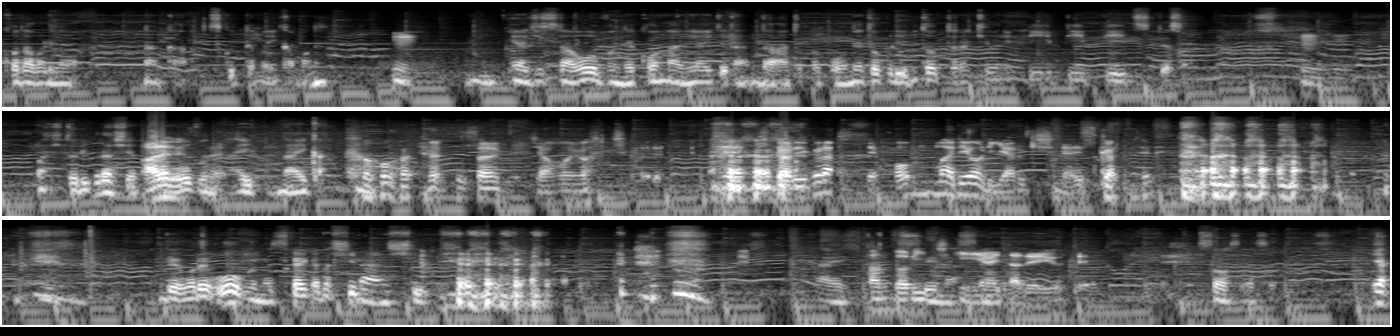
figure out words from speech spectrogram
こだわりのなんか作ってもいいかもね。うんうん、いや実はオーブンでこんなに焼いてたんだとかこうネトフリ見とったら急にピーピーピーっつってさ、うんうんまあ、一人暮らしやったらオーブンない,、ないかうん。それめっちゃ思いましたね。一人暮らしってほんま料理やる気しないですからね。で俺オーブンの使い方知らんしはいタンドリーチキン焼いたで言うて。そうそうそういや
